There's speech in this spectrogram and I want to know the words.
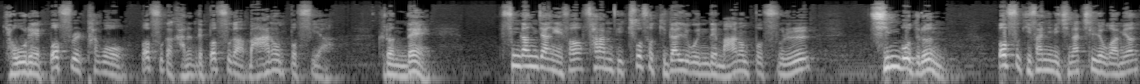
겨울에 버스를 타고 버스가 가는데 버스가 만원 버스야. 그런데 승강장에서 사람들이 추워서 기다리고 있는데 만원 버스를 진보들은 버스 기사님이 지나치려고 하면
